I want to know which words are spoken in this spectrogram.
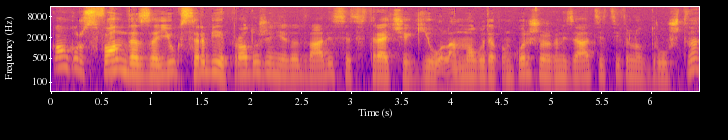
Konkurs Fonda za jug Srbije produžen je do 23. jula. Mogu da konkurišu organizacije civilnog društva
